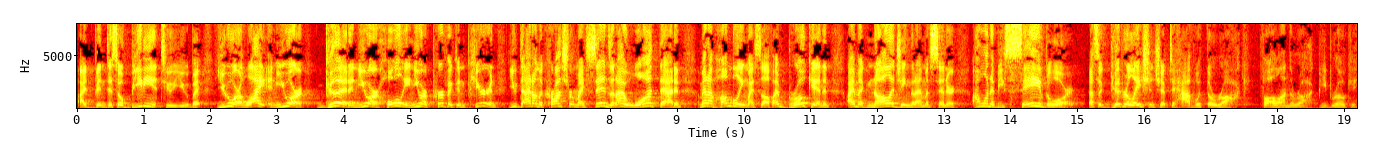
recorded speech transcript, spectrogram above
I've been disobedient to you. But you are light and you are good and you are holy and you are perfect and pure. And you died on the cross for my sins. And I want that. And man, I'm humbling myself. I'm broken and I'm acknowledging that I'm a sinner. I want to be saved, Lord. That's a good relationship to have with the rock. Fall on the rock, be broken.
